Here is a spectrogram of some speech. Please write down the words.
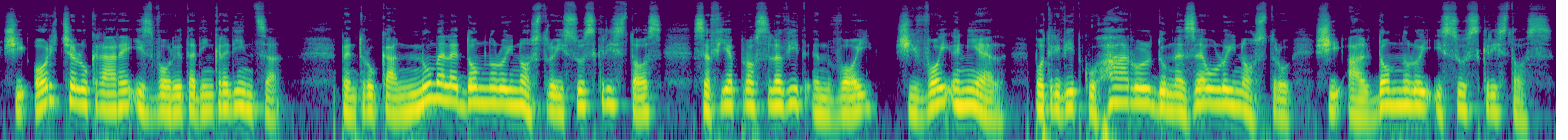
și orice lucrare izvorâtă din credință, pentru ca numele Domnului nostru Isus Hristos să fie proslăvit în voi și voi în el, potrivit cu harul Dumnezeului nostru și al Domnului Isus Hristos.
